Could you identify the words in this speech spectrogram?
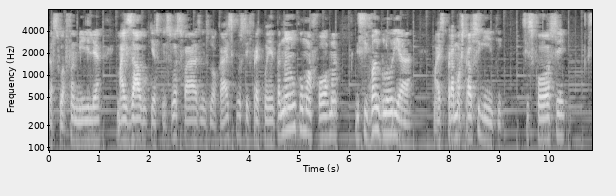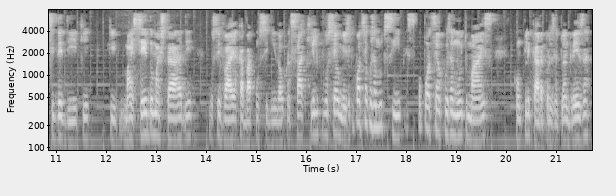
da sua família, mas algo que as pessoas fazem nos locais que você frequenta, não como uma forma de se vangloriar, mas para mostrar o seguinte: se esforce, se dedique, que mais cedo ou mais tarde você vai acabar conseguindo alcançar aquilo que você almeja, que pode ser uma coisa muito simples ou pode ser uma coisa muito mais complicada. Por exemplo, a Andresa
